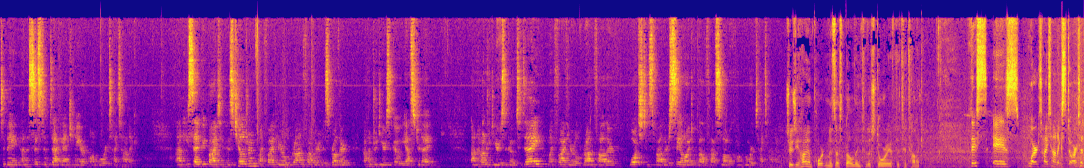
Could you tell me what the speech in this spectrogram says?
to being an assistant deck engineer on board Titanic. And he said goodbye to his children, my five-year-old grandfather and his brother, 100 years ago yesterday. And 100 years ago today, my five-year-old grandfather watched his father sail out of Belfast Lough on board Titanic. Susie, how important is this building to the story of the Titanic? This is where Titanic started,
